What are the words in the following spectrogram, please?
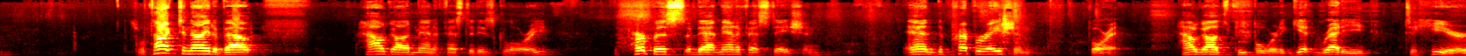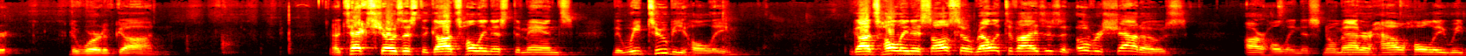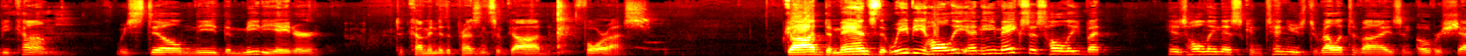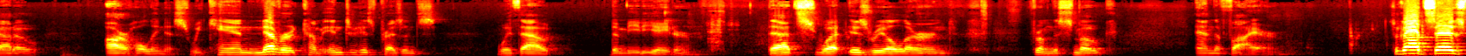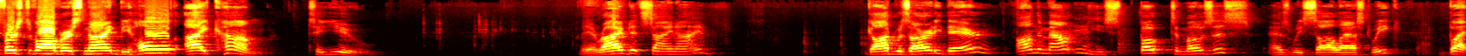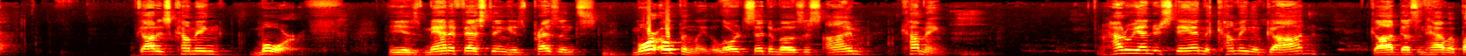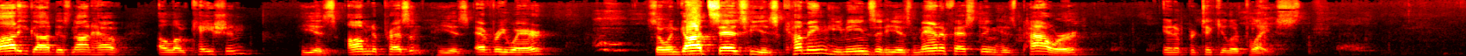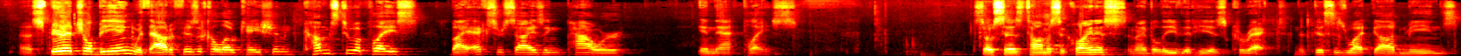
So we'll talk tonight about how God manifested his glory, the purpose of that manifestation, and the preparation for it. How God's people were to get ready to hear the word of God. Our text shows us that God's holiness demands that we too be holy. God's holiness also relativizes and overshadows our holiness. No matter how holy we become, we still need the mediator to come into the presence of God for us. God demands that we be holy, and He makes us holy, but His holiness continues to relativize and overshadow our holiness. We can never come into His presence without the mediator. That's what Israel learned from the smoke and the fire. So God says, first of all, verse 9, Behold, I come to you. They arrived at Sinai. God was already there on the mountain. He spoke to Moses, as we saw last week. But God is coming more. He is manifesting his presence more openly. The Lord said to Moses, I'm coming. How do we understand the coming of God? God doesn't have a body, God does not have a location. He is omnipresent, He is everywhere. So when God says He is coming, He means that He is manifesting His power in a particular place. A spiritual being without a physical location comes to a place by exercising power in that place. So says Thomas Aquinas, and I believe that he is correct, that this is what God means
